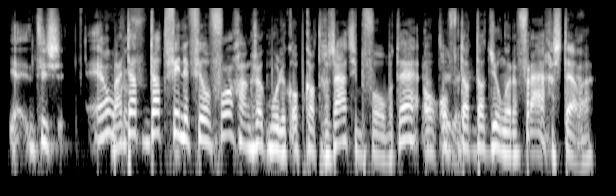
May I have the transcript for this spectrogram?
Ja, het is elke... Maar dat, dat vinden veel voorgangers ook moeilijk op categorisatie bijvoorbeeld. Hè? of dat, dat jongeren vragen stellen.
